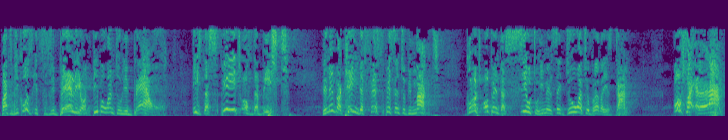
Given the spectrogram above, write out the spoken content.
But because it's rebellion, people want to rebel. It's the spirit of the beast. Remember Cain, the first person to be marked. God opened the seal to him and said, Do what your brother has done. Offer a lamp.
